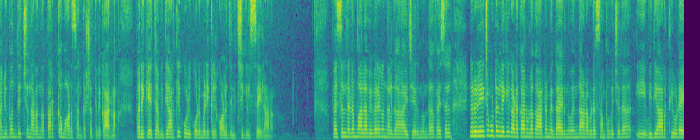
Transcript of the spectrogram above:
അനുബന്ധിച്ച് നടന്ന തർക്കമാണ് സംഘർഷത്തിന് കാരണം. പരിക്കേറ്റ വിദ്യാർത്ഥി കോഴിക്കോട് മെഡിക്കൽ കോളേജിൽ ചികിത്സയിലാണ്. ഫൈസൽ നെടുമ്പാല വിവരങ്ങൾ നൽകാനായി ചേരുന്നുണ്ട്. ഫൈസൽ ഇങ്ങനെ ഒരു ഏറ്റുമുട്ടലിലേക്ക് കടക്കാനുള്ള കാരണം എന്തായിരുന്നു? എന്താണ് അവിടെ സംഭവിച്ചത്? ഈ വിദ്യാർത്ഥിയുടെ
